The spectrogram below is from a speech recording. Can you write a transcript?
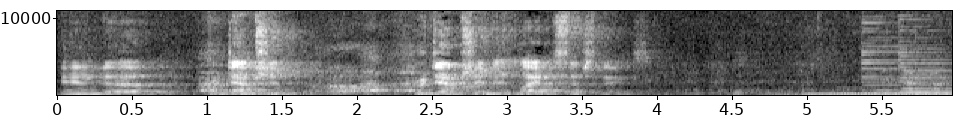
and redemption, redemption in light of such things. 嗯。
